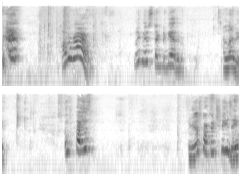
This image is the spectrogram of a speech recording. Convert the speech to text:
oh my God. Look at this stuck together. I love it. Okay. Just like a cheesy.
